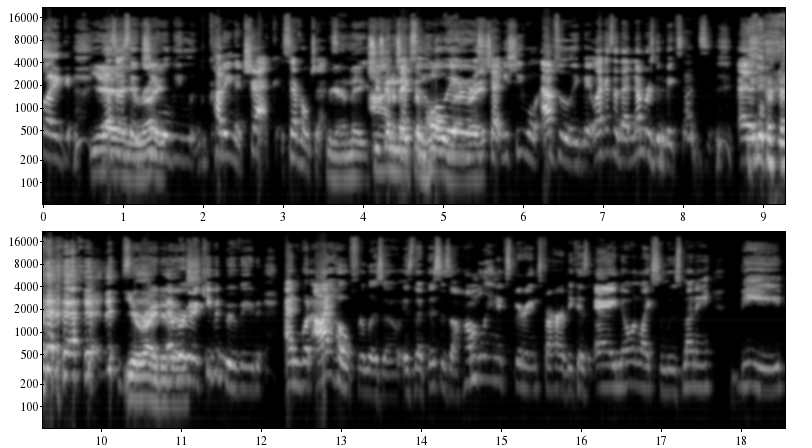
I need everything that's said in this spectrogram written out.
like Yeah, that's what I said. right. She will be cutting a check, several checks. Gonna make. She's Uh, gonna make checks to them the whole then, right? Check, she will absolutely make. Like I said, that number is going to make sense, and You're right. It and we're going to keep it moving. And what I hope for Lizzo is that this is a humbling experience for her because a, no one likes to lose money. B,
